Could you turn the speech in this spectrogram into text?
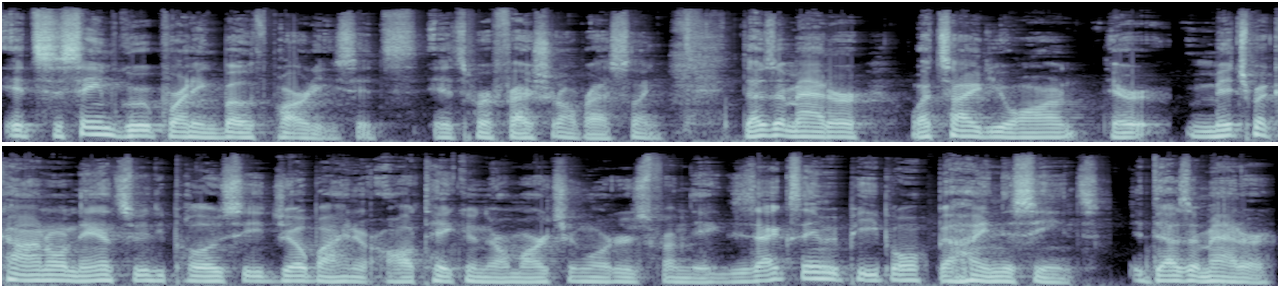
it's the same group running both parties. It's it's professional wrestling. Doesn't matter what side you are. There, Mitch McConnell, Nancy Pelosi, Joe Biden are all taking their marching orders from the exact same people behind the scenes. It doesn't matter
